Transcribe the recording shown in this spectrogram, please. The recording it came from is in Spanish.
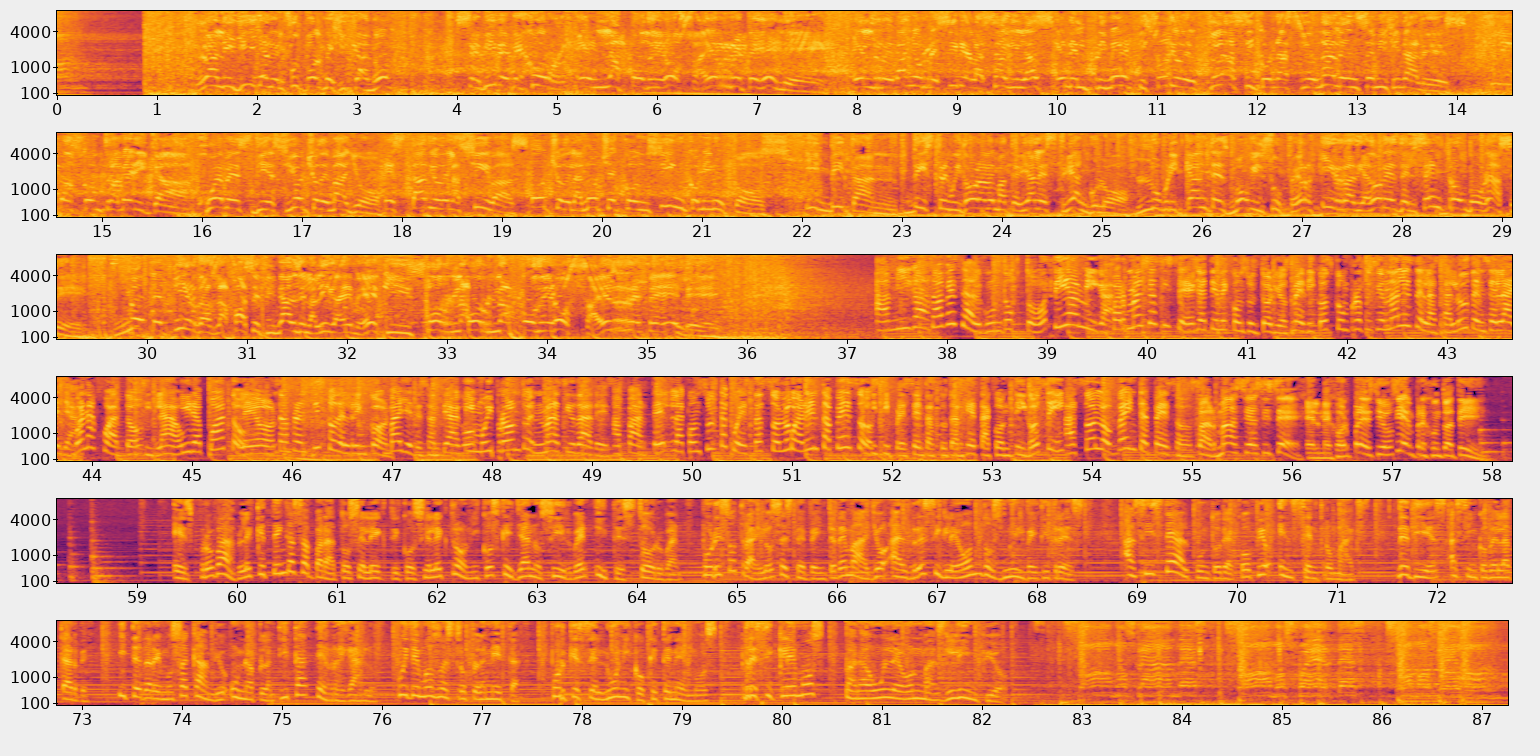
La liguilla del fútbol mexicano se vive mejor en la poderosa RPL. El rebaño recibe a las águilas en el primer episodio del Clásico Nacional en semifinales. Chivas contra América, jueves 18 de mayo, Estadio de las Chivas, 8 de la noche con 5 minutos. Invitan distribuidora de materiales Triángulo, lubricantes Móvil Super y radiadores del centro Borace. No te pierdas la fase final de la Liga MX por la, por la poderosa RPL. Amiga, ¿sabes de algún doctor? Sí, amiga. Farmacia CISEC ya tiene consultorios médicos con profesionales de la salud en Celaya, Guanajuato, Silao, Irapuato, León, San Francisco del Rincón, Valle de Santiago y muy pronto en más ciudades. Aparte, la consulta cuesta solo 40 pesos. Y si presentas tu tarjeta contigo, sí, a solo 20 pesos. Farmacia CISEC, el mejor precio siempre junto a ti. Es probable que tengas aparatos eléctricos y electrónicos que ya no sirven y te estorban. Por eso tráelos este 20 de mayo al Resigleón 2023. Asiste al punto de acopio en Centro Max de 10 a 5 de la tarde y te daremos a cambio una plantita de regalo. Cuidemos nuestro planeta porque es el único que tenemos. Reciclemos para un león más limpio. Somos grandes, somos fuertes, somos León.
